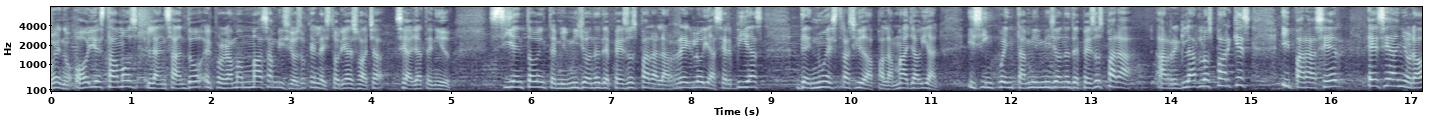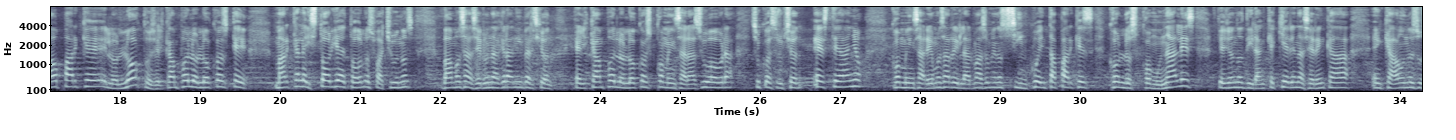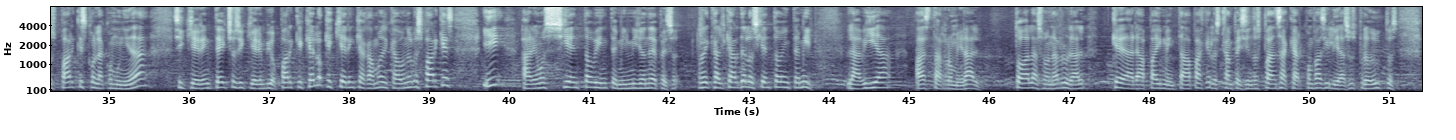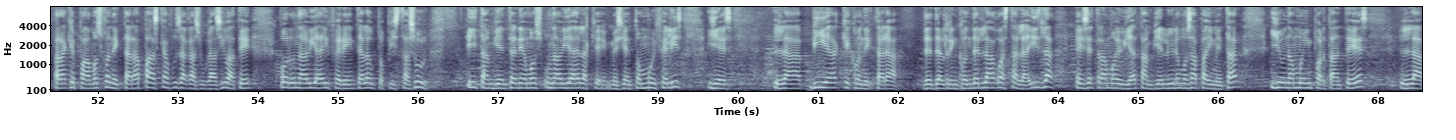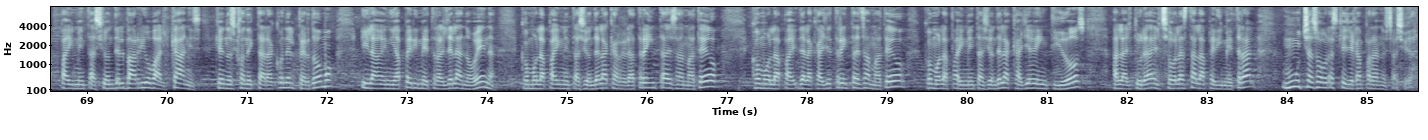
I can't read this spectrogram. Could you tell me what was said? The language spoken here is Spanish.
Bueno, hoy estamos lanzando el programa más ambicioso que en la historia de Soacha se haya tenido. 120 mil millones de pesos para el arreglo y hacer vías de nuestra ciudad, para la malla vial, y 50 mil millones de pesos para arreglar los parques y para hacer ese añorado parque de los locos, el campo de los locos que marca la historia de todos los fachunos, vamos a hacer una gran inversión. El campo de los locos comenzará su obra, su construcción este año, comenzaremos a arreglar más o menos 50 parques con los comunales, que ellos nos dirán qué quieren hacer en cada, en cada uno de sus parques con la comunidad, si quieren techo, si quieren bioparque, qué es lo que quieren que hagamos en cada uno de los parques y haremos 120 mil millones de pesos. Recalcar de los 120 mil, la vía hasta Romeral, toda la zona rural quedará pavimentada para que los campesinos puedan sacar con facilidad sus productos, para que podamos conectar a Pasca, Fusagasugás y Baté por una vía diferente a la autopista sur. Y también tenemos una vía de la que me siento muy feliz y es la vía que conectará desde el rincón del lago hasta la isla, ese tramo de vía también lo iremos a pavimentar y una muy importante es la pavimentación del barrio Balcanes, que nos conectará con el Perdomo y la avenida perimetral de la novena, como la pavimentación de la carrera 30 de San Mateo, como la de la calle 30 de San Mateo, como la pavimentación de la calle 22 a la altura del Sol hasta la perimetral, muchas obras que llegan para nuestra ciudad.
